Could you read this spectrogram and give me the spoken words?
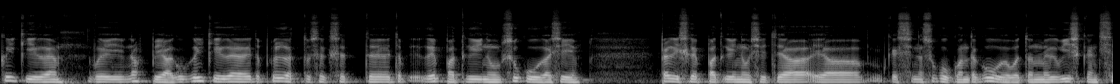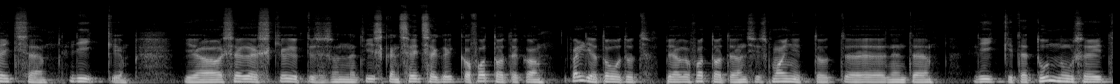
kõigile või noh, peaaegu kõigile üllatuseks, et lepatriinu sugulasi, päris lepatriinusid ja, ja kes sinna sugukonda kuuluvad, on meil viiskümmend seitse liiki ja selles kirjutises on need viiskümmend seitse kõik ka fotodega välja toodud, peale fotode on siis mainitud eh, nende liikide tunnuseid,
